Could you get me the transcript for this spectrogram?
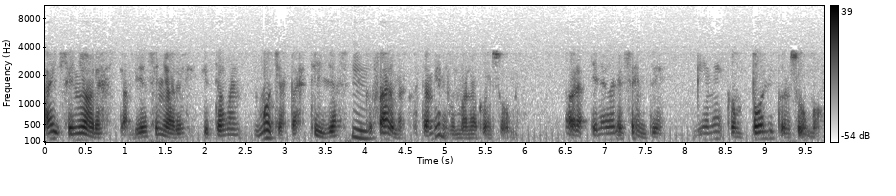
Hay señoras, también señores, que toman muchas pastillas, Mm. fármacos, también es un monoconsumo. Ahora, el adolescente viene con policonsumo.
